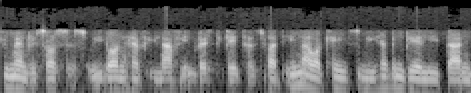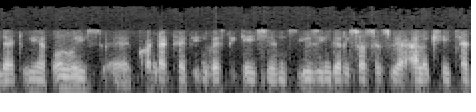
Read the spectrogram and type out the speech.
human resources. We don't have enough investigators. But in our case, we haven't really done that. We have always uh, conducted investigations using the resources we are allocated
